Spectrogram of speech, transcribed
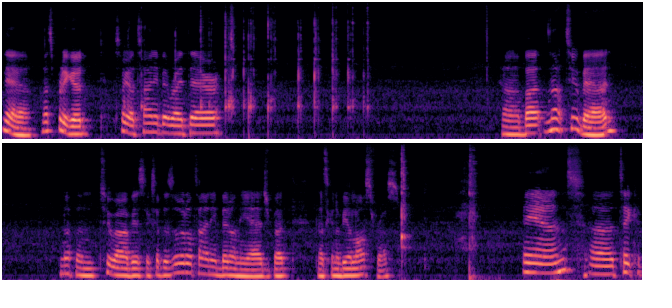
Yeah, that's pretty good. So I got a tiny bit right there. Uh, but not too bad. Nothing too obvious except there's a little tiny bit on the edge, but that's going to be a loss for us. And uh, take a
